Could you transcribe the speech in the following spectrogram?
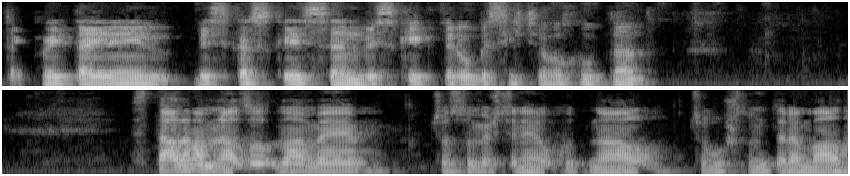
takový tajný vyskařský sen whisky, kterou by si chtěl ochutnat? Stále mám na zozname, čo som ešte neochutnal, čo už som teda mal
